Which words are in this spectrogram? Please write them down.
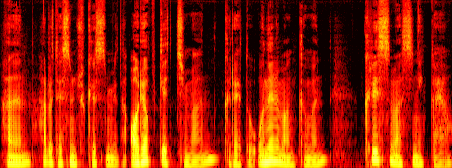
하는 하루 됐으면 좋겠습니다. 어렵겠지만 그래도 오늘만큼은 크리스마스니까요.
